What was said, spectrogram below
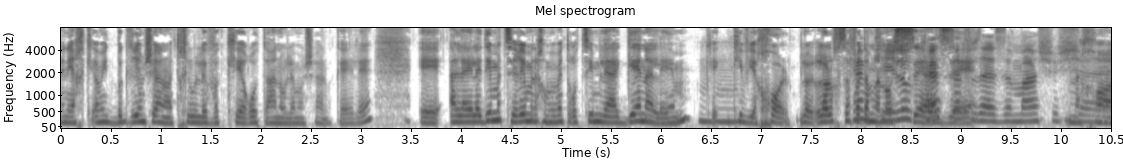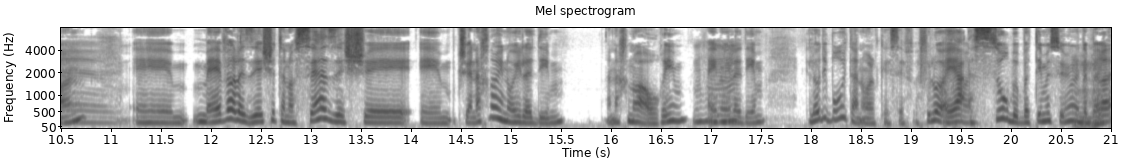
נניח, כי המתבגרים שלנו התחילו לבקר אותנו, למשל, כאלה. אה, על הילדים הצעירים אנחנו באמת רוצים להגן עליהם, mm-hmm. כביכול, לא, לא לחשוף כן, אותם כאילו לנושא הזה. כן, כאילו כסף זה איזה משהו ש... נכון. אה, מעבר לזה, יש את הנושא הזה שכשאנחנו היינו ילדים, אנחנו ההורים, mm-hmm. היינו ילדים, לא דיברו איתנו על כסף. אפילו היה נכון. אסור בבתים מסוימים לדבר על...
